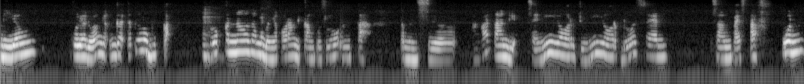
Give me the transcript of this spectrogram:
diam kuliah doang ya enggak. Tapi lo buka lo kenal sama banyak orang di kampus lo entah temen seangkatan di senior junior dosen sampai staff pun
